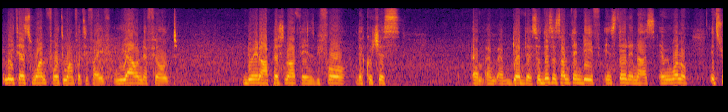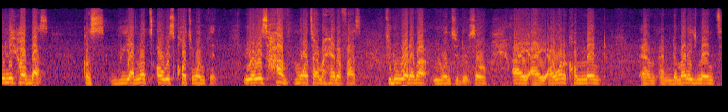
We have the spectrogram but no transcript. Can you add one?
latest 140, 145, we are on the field doing our personal things before the coaches um, um, um, get there. So this is something they've instilled in us, and we want to. It's really helped us because we are not always caught wanting. We always have more time ahead of us to do whatever we want to do. So I, I, I want to commend um, um, the management,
